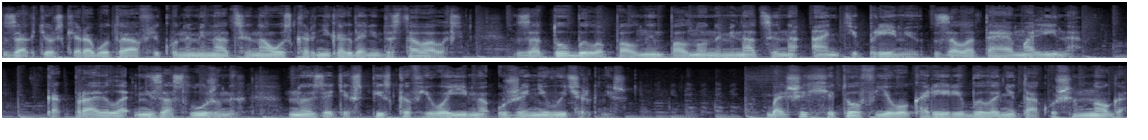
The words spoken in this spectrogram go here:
за актерские работы Африку номинации на «Оскар» никогда не доставалось. Зато было полным-полно номинаций на антипремию «Золотая малина». Как правило, незаслуженных, но из этих списков его имя уже не вычеркнешь. Больших хитов в его карьере было не так уж и много,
